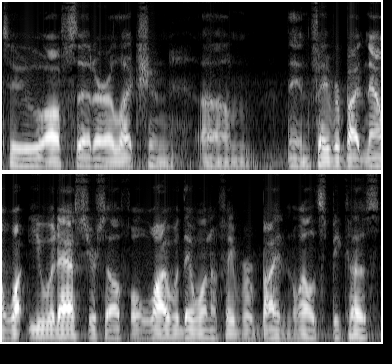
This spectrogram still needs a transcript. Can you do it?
to offset our election um, in favor of Biden. Now, what you would ask yourself, well, why would they want to favor Biden? Well, it's because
